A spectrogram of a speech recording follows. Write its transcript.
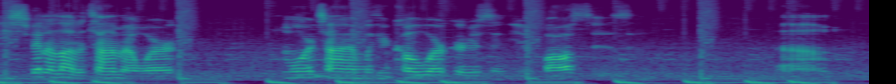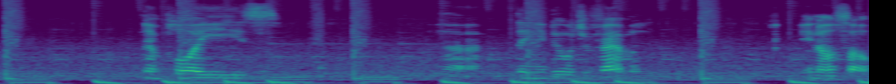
you spend a lot of time at work, more time with your coworkers and your bosses, and, um, employees, uh, than you do with your family. You know, so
